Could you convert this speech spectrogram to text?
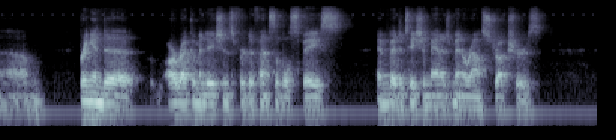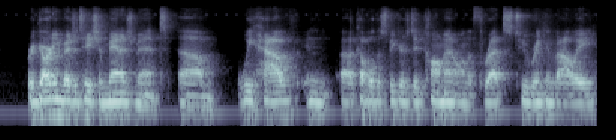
um, bring into our recommendations for defensible space and vegetation management around structures. Regarding vegetation management, um, we have in a couple of the speakers did comment on the threats to Rincon Valley,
